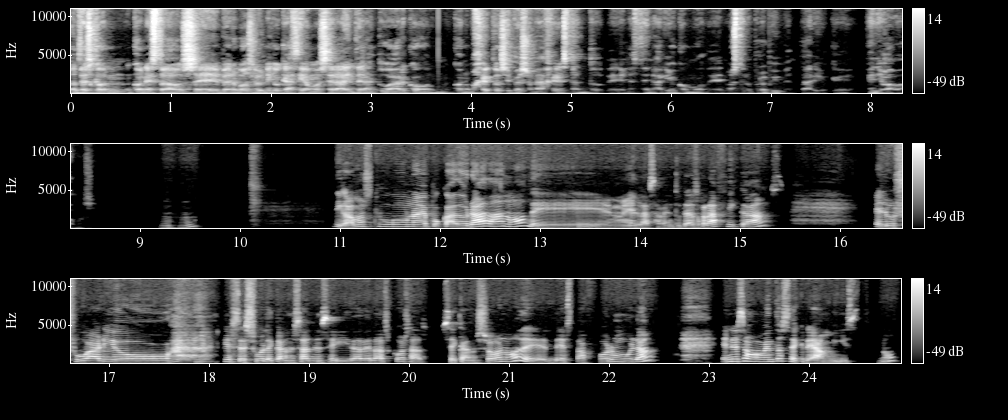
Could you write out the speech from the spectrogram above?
Entonces, con, estos eh, verbos lo único que hacíamos era interactuar con, objetos y personajes, tanto del escenario como de nuestro propio inventario que, llevábamos. Digamos que hubo una época dorada ¿no? de, en, las aventuras gráficas. El usuario que se suele cansar enseguida de las cosas se cansó ¿no? de, esta fórmula. En ese momento se crea Myst. ¿no?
